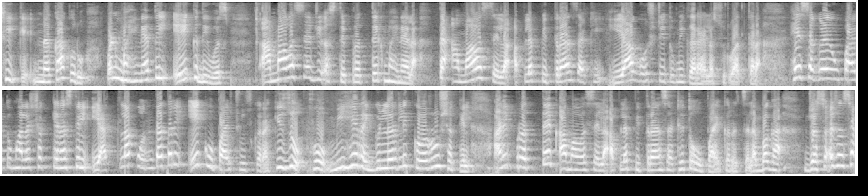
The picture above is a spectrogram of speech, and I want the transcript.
ठीक आहे नका करू. पण महिन्यातील एक दिवस अमावस्या जी असते प्रत्येक महिन्याला त्या अमावस्येला आपल्या पित्रांसाठी या गोष्टी तुम्ही करायला सुरुवात करा. हे सगळे उपाय तुम्हाला शक्य नसतील यात त्यातला कोणता तरी एक उपाय चूज करा की जो हो मी हे रेग्युलरली करू शकेल आणि प्रत्येक अमावस्येला आपल्या पित्रांसाठी तो उपाय करत चला. बघा जसं जसा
